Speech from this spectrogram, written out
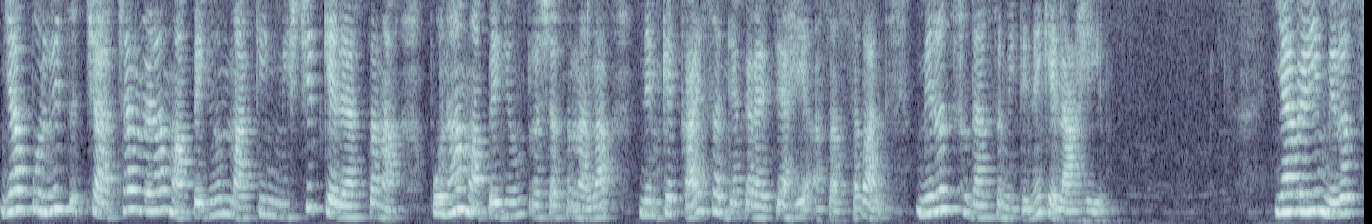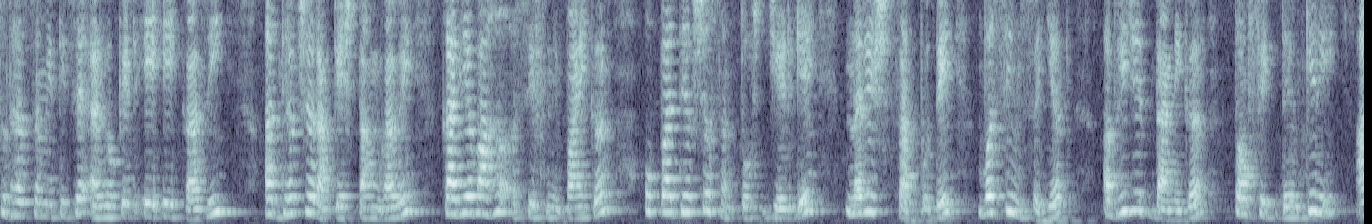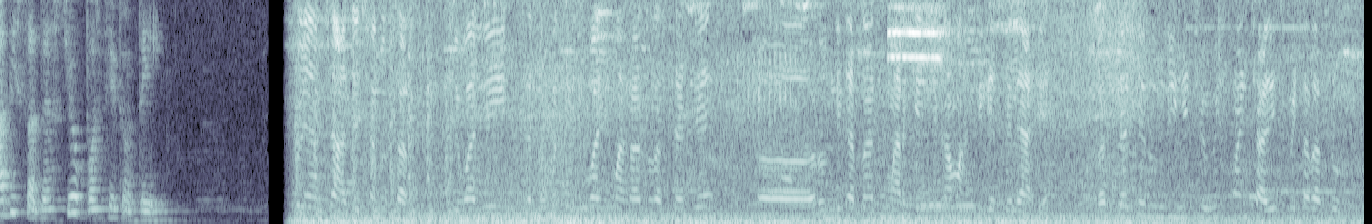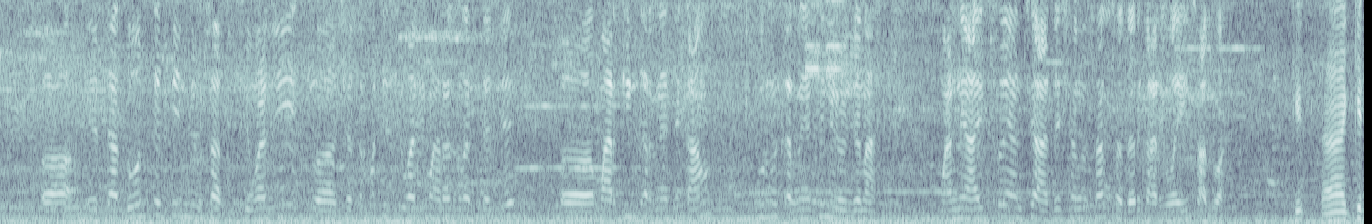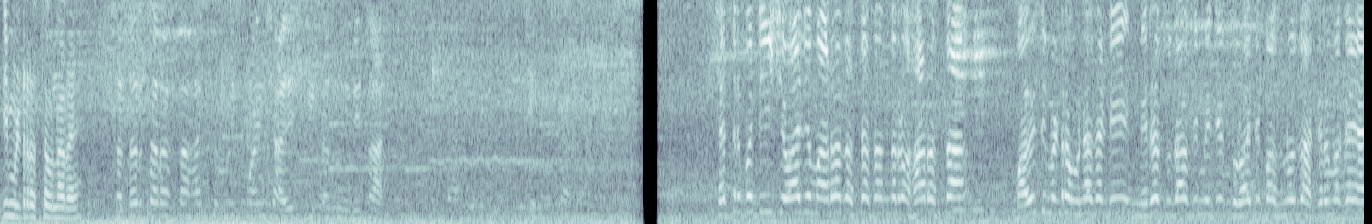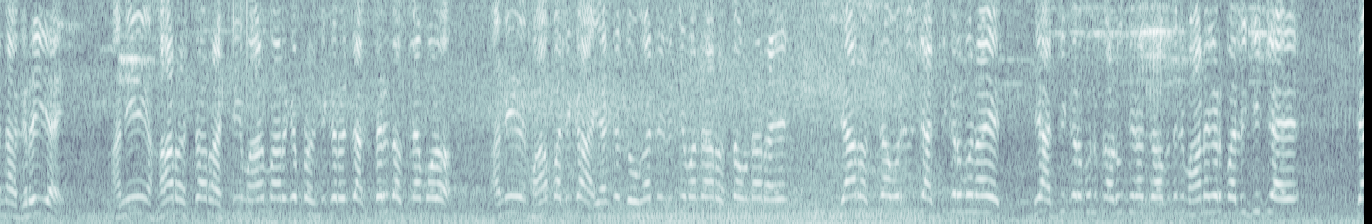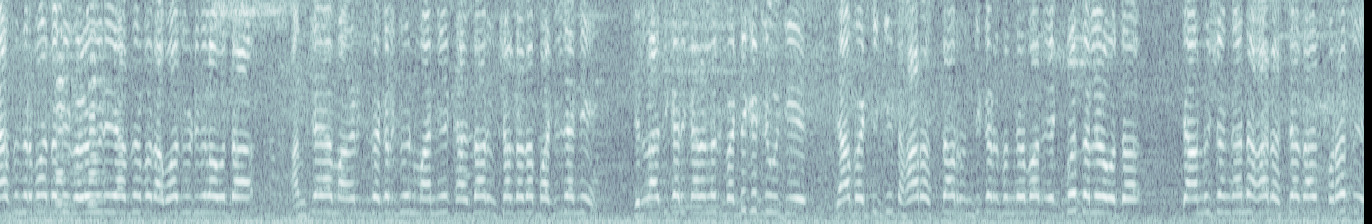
यापूर्वीच चार चार वेळा मापे घेऊन मार्किंग निश्चित केले असताना पुन्हा मापे घेऊन प्रशासनाला नेमके काय साध्य करायचे आहे असा सवाल मिरज सुधार समितीने केला आहे. यावेळी मिरज सुधार समितीचे ॲडव्होकेट ए ए काझी अध्यक्ष राकेश तामगावे कार्यवाह असिफ निपाणीकर उपाध्यक्ष संतोष जेडगे नरेश सातपुते वसीम सय्यद अभिजित दानेकर तौफिक देवगिरी आदी सदस्य उपस्थित होते. आमच्या आदेशानुसार शिवाजी छत्रपती शिवाजी महाराज रस्त्याचे रुंदीकरणाचे मार्किंगचे काम हाती घेतलेले आहे. रस्त्याची रुंदी ही चोवीस पॉईंट चाळीस मीटर असून येत्या दोन ते तीन दिवसात शिवाजी छत्रपती शिवाजी महाराज रस्त्याचे मार्किंग करण्याचे काम पूर्ण करण्याचे नियोजन आहे. मान्य आयुक्त यांच्या आदेशानुसार सदर कार्यवाही चालू आहे. कि अं, किती मीटर रस्ता होणार आहे? सदरचा रस्ता हा चोवीस पॉईंट चाळीस मीटर रुंदीचा आहे. छत्रपती शिवाजी महाराज रस्त्यासंदर्भ हा रस्ता बावीस मीटर होण्यासाठी मिरज सुधार समिती सुरुवातीपासूनच आक्रमक आहे आणि आग्रही आहे. आणि हा रस्ता राष्ट्रीय महामार्ग प्राधिकरणाच्या अखत्यारीत असल्यामुळं आणि महापालिका यांच्या दोघांच्या विद्यमान हा रस्ता होणार आहे. त्या रस्त्यावरील जे अतिक्रमण आहेत हे अतिक्रमण काढून देण्याची जबाबदारी महानगरपालिकेची आहे. त्या संदर्भात आम्ही वेळोवेळी या संदर्भात आवाज उठविला होता. आमच्या या मागणीची दखल घेऊन माननीय खासदार विशालदादा पाटील यांनी जिल्हाधिकारी कार्यालयात बैठक घेतली होती. या बैठकीत हा रस्ता रुंदीकरण संदर्भात एकमत झालेलं होतं. त्या अनुषंगानं हा रस्त्यात आज परत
